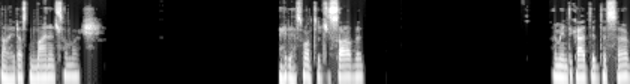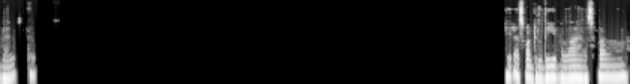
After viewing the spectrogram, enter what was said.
No, he doesn't mind it so much. He just wanted to solve it. I mean, the guy did deserve it, but he just wanted to leave alive as well.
